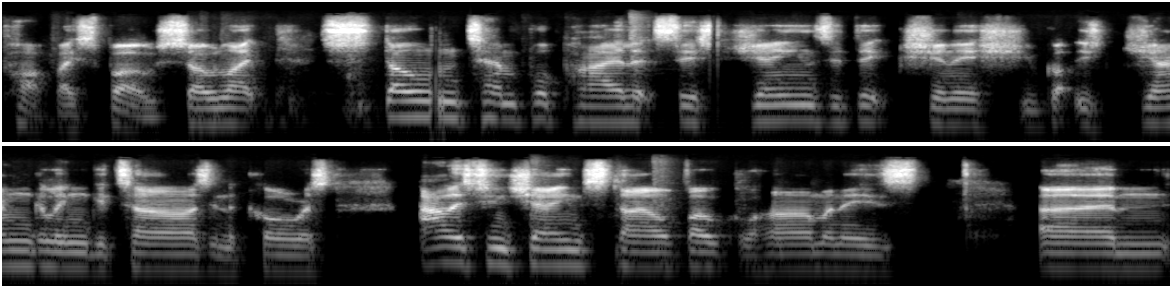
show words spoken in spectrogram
pop, I suppose. So like Stone Temple Pilots, this Jane's Addiction-ish. You've got these jangling guitars in the chorus, Alice in Chains style vocal harmonies, um,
